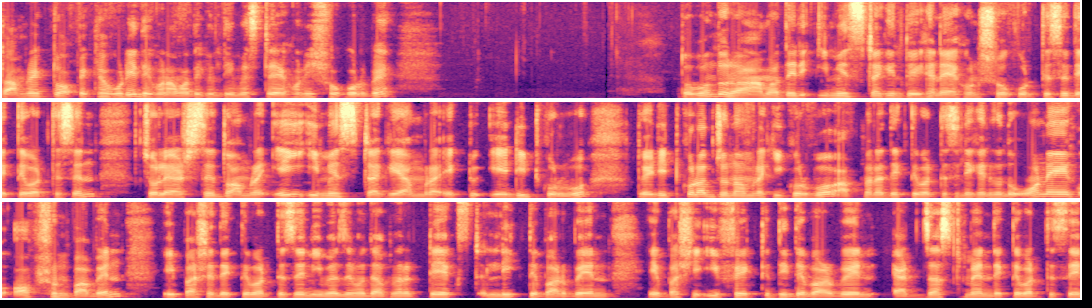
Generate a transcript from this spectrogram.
তো আমরা একটু অপেক্ষা করি। দেখুন, আমাদের কিন্তু ইমেজটা এখনই শো করবে। তো বন্ধুরা, আমাদের ইমেজটা কিন্তু এখানে এখন শো করতেছে, দেখতে পারতেছেন, চলে আসছে। তো আমরা এই ইমেজটাকে আমরা একটু এডিট করব। তো এডিট করার জন্য আমরা কি করব? আপনারা দেখতে পারতেছেন, এখানে কিন্তু অনেক অপশন পাবেন। এই পাশে দেখতে পারতেছেন ইমেজের মধ্যে আপনারা টেক্সট লিখতে পারবেন এই পাশে ইফেক্ট দিতে পারবেন অ্যাডজাস্টমেন্ট দেখতে পারতেছেন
